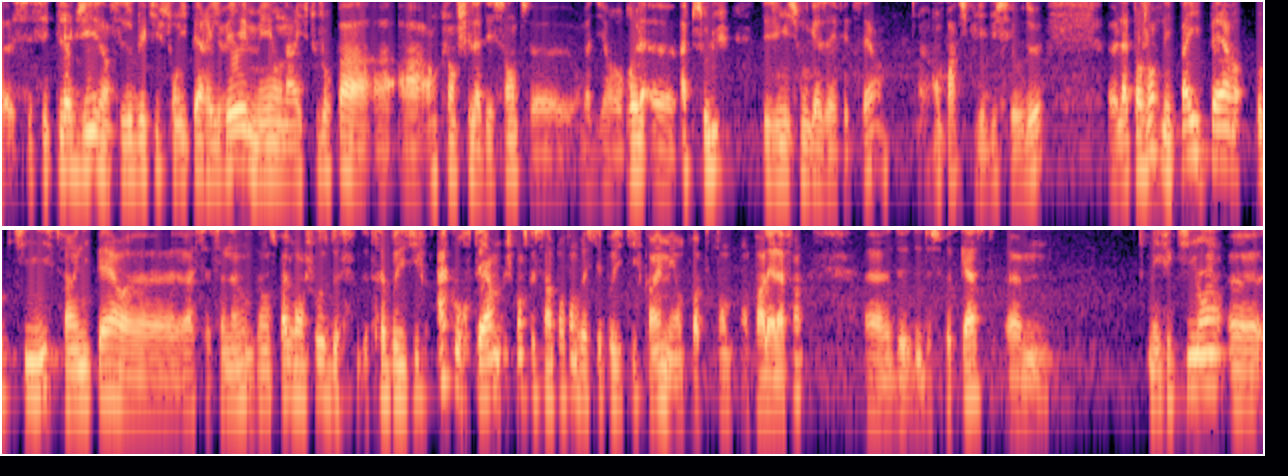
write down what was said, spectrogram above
Euh, ces, pledges, hein, ces objectifs sont hyper élevés, mais on n'arrive toujours pas à, enclencher la descente, euh, on va dire, euh, absolue des émissions de gaz à effet de serre en particulier du CO2. la tangente n'est pas hyper optimiste, enfin hyper, ah, ça, n'annonce pas grand-chose de, très positif à court terme. Je pense que c'est important de rester positif quand même, et on pourra peut-être en, parler à la fin de, de, ce podcast. Mais effectivement, euh,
